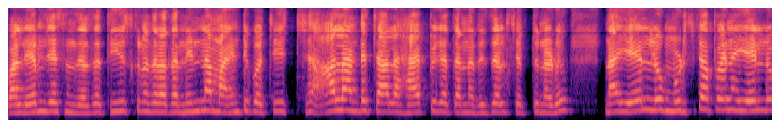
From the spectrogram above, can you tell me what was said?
వాళ్ళు ఏం చేసింది తెలుసా? తీసుకున్న తర్వాత నిన్న మా ఇంటికి వచ్చి చాలా అంటే చాలా హ్యాపీగా తన రిజల్ట్ చెప్తున్నాడు. నా ఏళ్ళు ముడుచుకపోయిన ఏళ్ళు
